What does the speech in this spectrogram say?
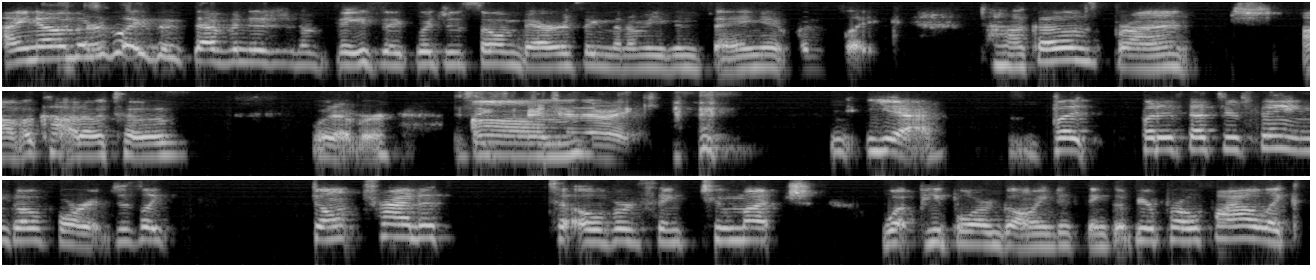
I know there's like this definition of basic which is so embarrassing that i'm even saying it but it's like tacos, brunch, avocado toast, whatever. It's um, generic. yeah, but but if that's your thing, go for it. Just like don't try to to overthink too much what people are going to think of your profile. Like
